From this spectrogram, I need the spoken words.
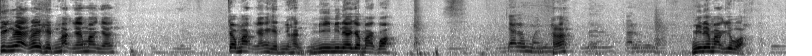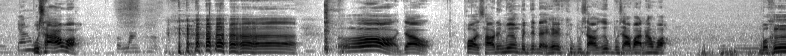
สิ่งแรกเลยเห็นมักหยังมักหยัง เจ้ามักหยังเห็นอยู่หั่นมีมีแนวเจ้ามักบ่จะลงเหมือนฮะจะลงเหมือนมีในมักอยู่บ่จะลงผู้สาวบ่ ผมมังหอกโอ้เจ้าพ่อสาวในเมืองเป็นจังไดเฮ้ยคือผู้สาวคือผู้สาวบ้านเฮาบ่บ่คือ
